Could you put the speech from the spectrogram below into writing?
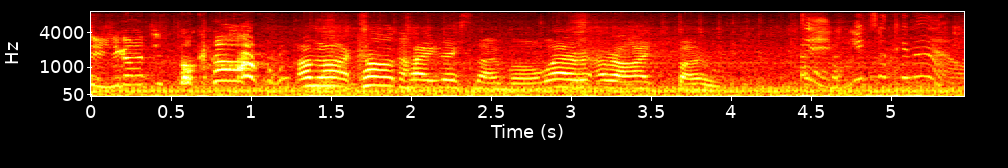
you. you're gonna just fuck off. I'm like, I can't take this no more. Where it alright, boom. Tim, you took him out.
